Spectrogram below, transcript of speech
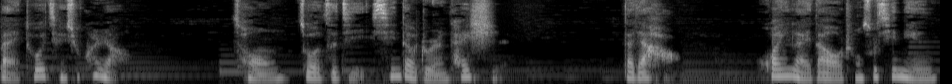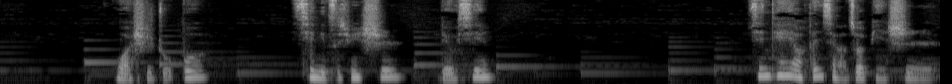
摆脱情绪困扰，从做自己新的主人开始。大家好，欢迎来到重塑心灵，我是主播心理咨询师刘星。今天要分享的作品是：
